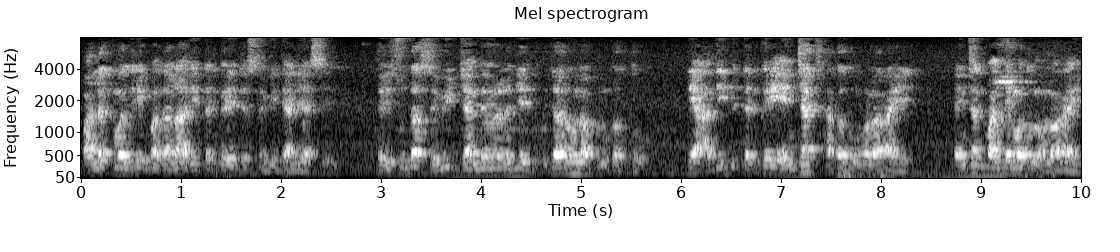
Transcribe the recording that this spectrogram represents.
पालकमंत्री पदाला आदित्य तटकरे यांची स्थगिती आली असेल तरी सुद्धा सव्वीस जानेवारीला जे ध्वजारोहण आपण करतो ते आदित्य तटकरे यांच्याच हातातून होणार आहे त्यांच्याच माध्यमातून होणार आहे.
